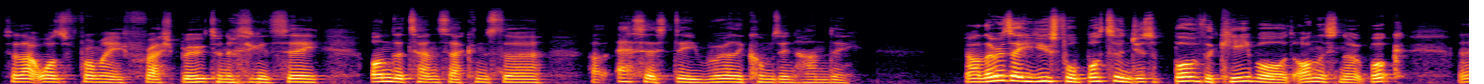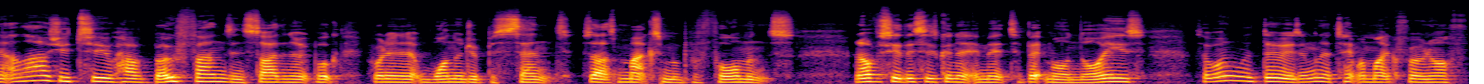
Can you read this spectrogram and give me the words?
So that was from a fresh boot and as you can see under 10 seconds there that SSD really comes in handy. Now there is a useful button just above the keyboard on this notebook and it allows you to have both fans inside the notebook running at 100% so that's maximum performance and obviously this is going to emit a bit more noise so what I'm going to do is I'm going to take my microphone off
